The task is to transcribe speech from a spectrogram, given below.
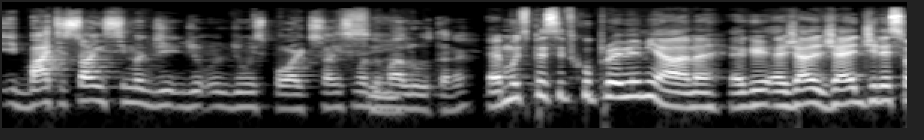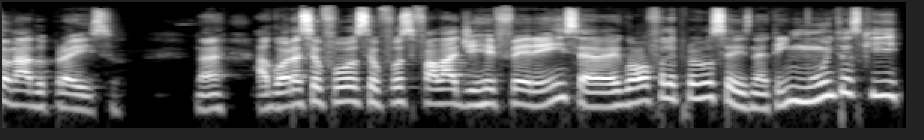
e bate só em cima de, de, um- de um esporte, só em cima Sim. de uma luta, né? É muito específico pro MMA, né? É, é já, já é direcionado pra isso. Né? Agora, se eu, for, se eu fosse falar de referência, é igual eu falei pra vocês, né? Tem muitas que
